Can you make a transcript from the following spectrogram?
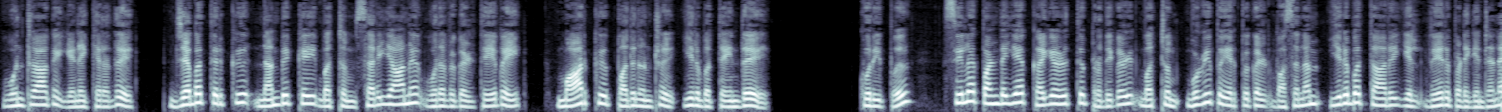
ஒன்றாக இணைக்கிறது. ஜெபத்திற்கு நம்பிக்கை மற்றும் சரியான உறவுகள் தேவை. மார்க்கு பதினொன்று இருபத்தைந்து. குறிப்பு சில பண்டைய கையெழுத்து பிரதிகள் மற்றும் மொழிபெயர்ப்புகள் வசனம் இருபத்தாறு இல் வேறுபடுகின்றன.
